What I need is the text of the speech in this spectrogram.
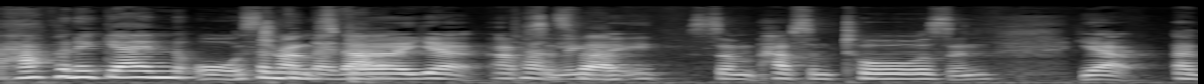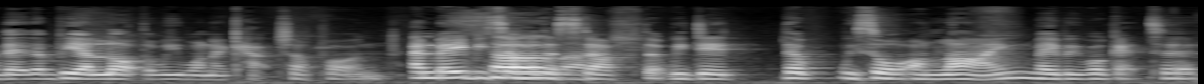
happen again or something Transfer, like that. yeah, absolutely. Transfer. Some have some tours and yeah, and there- there'll be a lot that we want to catch up on, and maybe So some of the much. stuff that we did that we saw online. Maybe we'll get to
